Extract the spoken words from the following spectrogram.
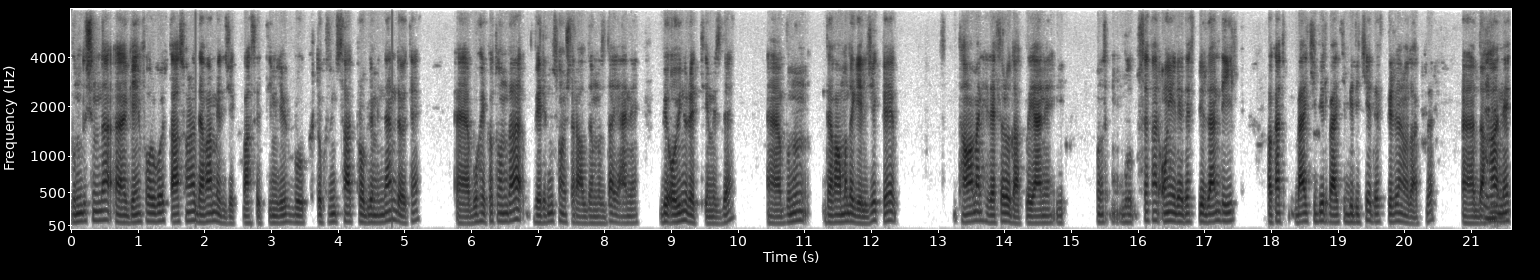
Bunun dışında e, Game for Gold daha sonra devam edecek bahsettiğim gibi bu 49. saat probleminden de öte e, bu hackathon'da verimli sonuçlar aldığımızda yani bir oyun ürettiğimizde e, bunun devamı da gelecek ve tamamen hedefler odaklı yani bu, bu, bu sefer 17 hedef birden değil fakat belki bir belki bir iki hedef birden odaklı e, daha Hı-hı. net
